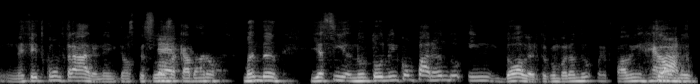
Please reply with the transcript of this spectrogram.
um, efeito contrário, né? Então as pessoas é. acabaram mandando. E assim, eu não estou nem comparando em dólar, estou comparando, eu falo em real, claro.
